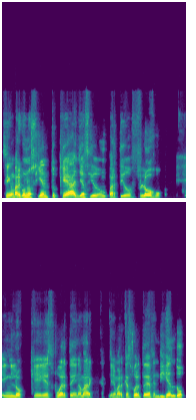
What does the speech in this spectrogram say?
Sin embargo, no siento que haya sido un partido flojo en lo que es fuerte Dinamarca. Dinamarca es fuerte defendiendo,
